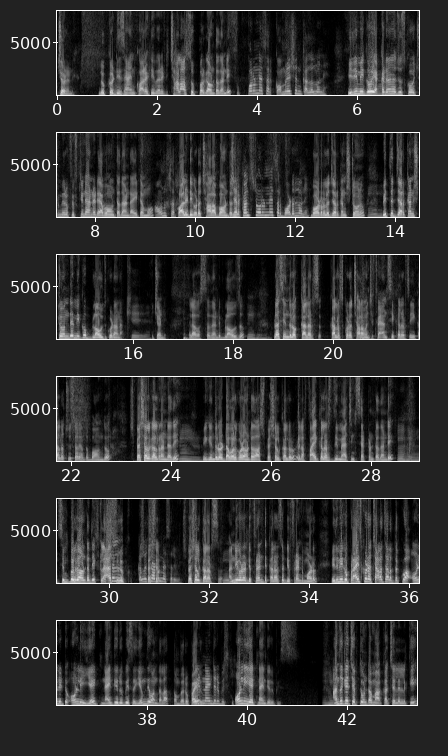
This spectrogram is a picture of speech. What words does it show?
చూడండి. లుక్ డిజైన్ క్వాలిటీ వెరైటీ చాలా సూపర్గా ఉంటుందండి. సూపర్ ఉన్నాయి సార్ కాంబినేషన్ కలర్లోనే ఇది మీకు ఎక్కడైనా చూసుకోవచ్చు మీరు ఫిఫ్టీన్ హండ్రెడ్ అబౌవ్ ఉంటుందండి ఐటమ్. అవును సార్. క్వాలిటీ కూడా చాలా బాగుంటుంది. జర్కన్ స్టోర్ ఉన్నాయి సార్ బార్డర్లోనే బార్డర్లో zircon stone. With zircon stone they మీకు బ్లౌజ్ కూడా ఇచ్చండి. ఇలా వస్తుందండి బ్లౌజ్. ప్లస్ ఇందులో కలర్స్. కలర్స్ కూడా చాలా మంచి ఫ్యాన్సీ కలర్స్. ఈ కలర్ చూసారు ఎంత బాగుందో? స్పెషల్ కలర్ అండి అది. మీకు ఇందులో డబల్ కూడా ఉంటుంది. ఆ స్పెషల్ కలర్. ఇలా five colours the matching set ఉంటుందండి. సింపుల్గా ఉంటుంది class look special special colours అన్ని కూడా డిఫరెంట్ కలర్స్ డిఫరెంట్ మోడల్ ఇది మీకు ప్రైస్ కూడా చాలా చాలా తక్కువ. Only to only eight ninety rupees ఎనిమిది వందల తొంభై రూపాయలు. ఓన్లీ ఎయిట్ నైన్టీ రూపీస్ అందుకే చెప్తూ ఉంటాం మా అక్క చెల్లెలకి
